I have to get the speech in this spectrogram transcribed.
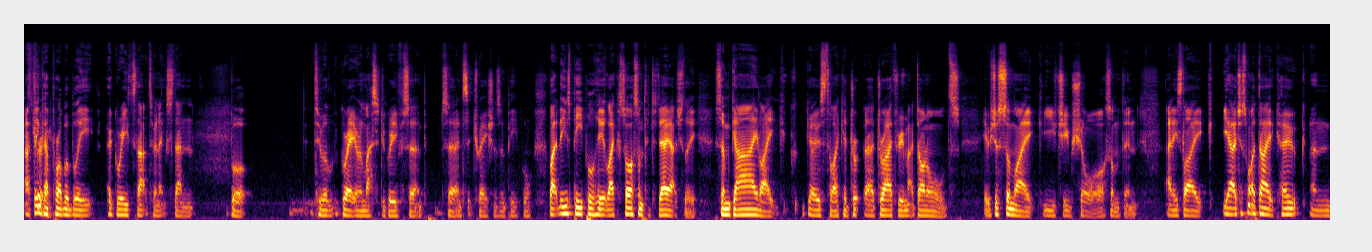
I think I probably agree to that to an extent, but to a greater and lesser degree for certain certain situations and people. Like these people who, like, I saw something today actually. Some guy like goes to like a, dr- a drive-through McDonald's. It was just some like YouTube show or something, and he's like, "Yeah, I just want a diet coke," and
